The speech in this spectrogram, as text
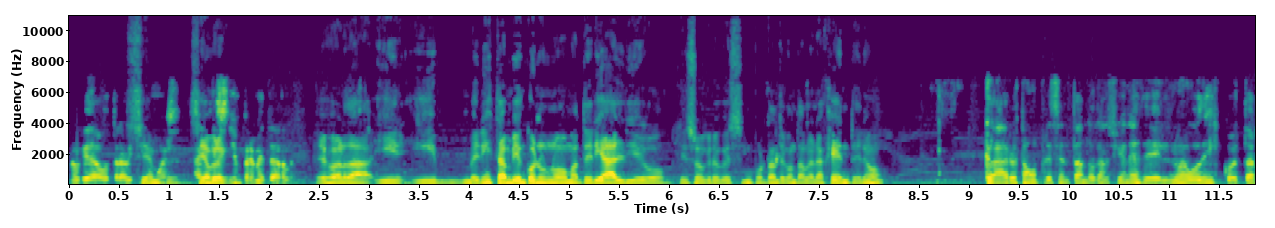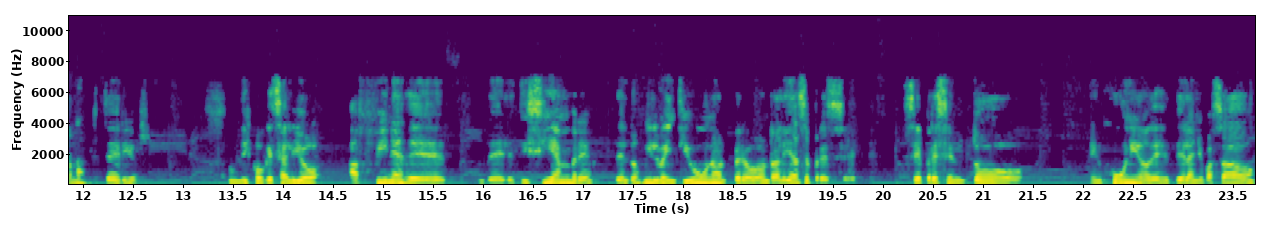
no queda otra, Siempre, Hay que siempre meterle. Es verdad. Y, venís también con un nuevo material, Diego, que eso creo que es importante contarle a la gente, ¿no? Claro, estamos presentando canciones del nuevo disco, Eternos Misterios, un disco que salió a fines de, diciembre del 2021, pero en realidad se, se presentó en junio del año pasado,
